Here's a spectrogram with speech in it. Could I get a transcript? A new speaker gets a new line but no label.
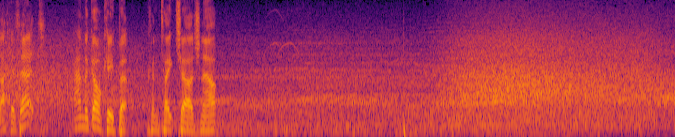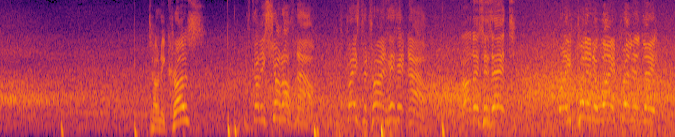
Lacazette.
And the goalkeeper can take charge now.
Toni Kroos.
He's got his shot off now. Space to try and hit it now.
Oh, this is it. Well, he's put it away brilliantly.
